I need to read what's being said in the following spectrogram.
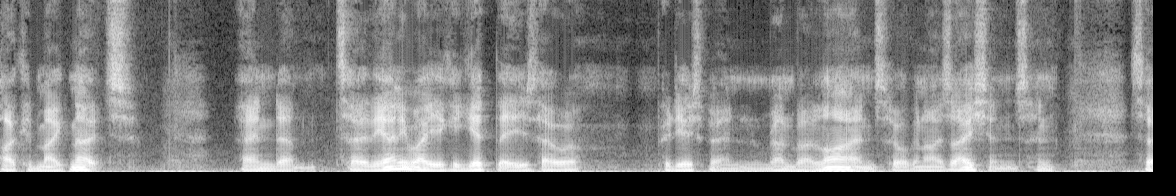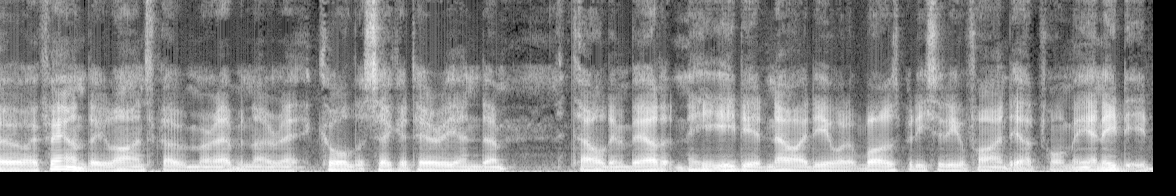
I could make notes. And um, so the only way you could get these, they were produced and run by Lions organisations. And so I found the Lions Club of and I called the secretary and um, told him about it. And he, he had no idea what it was, but he said he'll find out for me. And he did.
